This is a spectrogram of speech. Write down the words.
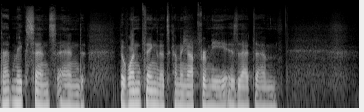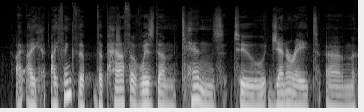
that makes sense. And the one thing that's coming up for me is that um, I, I, think the, the path of wisdom tends to generate um,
